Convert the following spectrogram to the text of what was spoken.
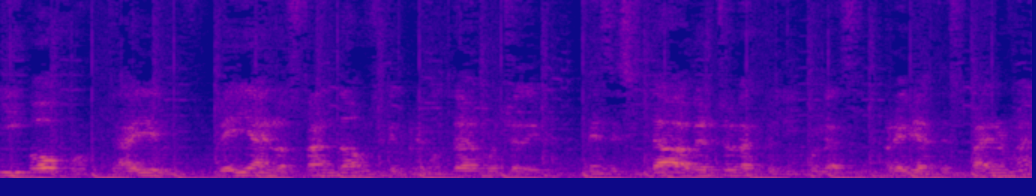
Y ojo, ahí veía en los fandoms que preguntaban mucho de, ¿necesitaba ver yo las películas previas de Spider-Man?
